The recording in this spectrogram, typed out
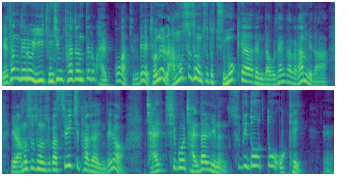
예상대로 이 중심 타선대로 갈 것 같은데 저는 라모스 선수도 주목해야 된다고 생각을 합니다. 이 라모스 선수가 스위치 타자인데요. 잘 치고 잘 달리는 수비도 또 오케이. 예.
